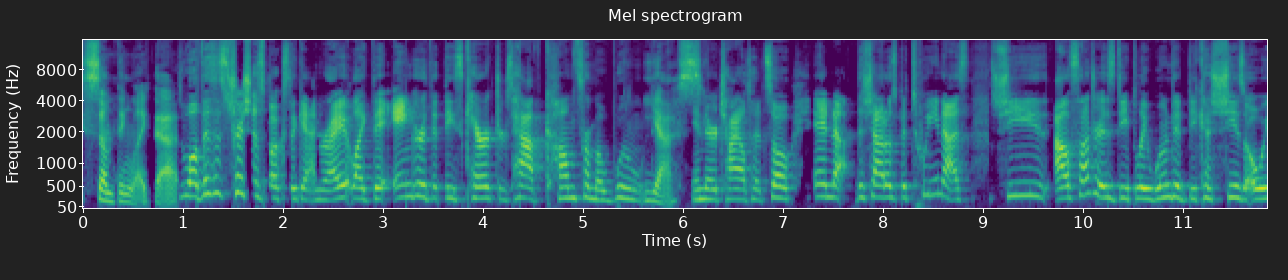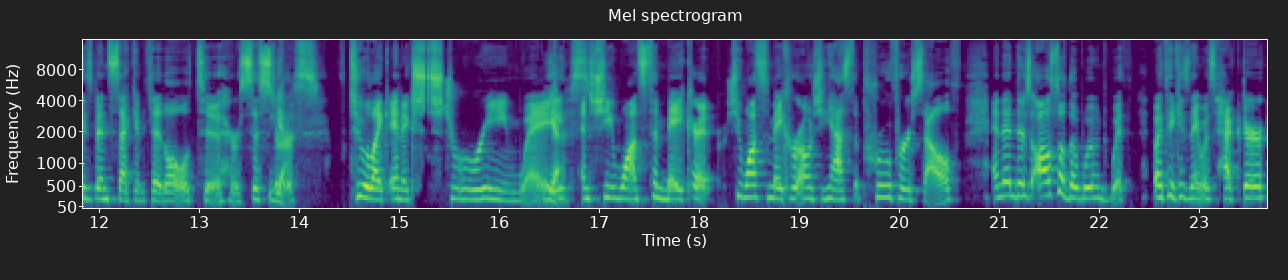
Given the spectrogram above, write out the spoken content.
something like that. Well, this is Tricia's books again, right? Like the anger that these characters have come from a wound yes. in their childhood. So in The Shadows Between Us, she Alessandra is deeply wounded because she has always been second fiddle to her sister. Yes to like an extreme way yes. and she wants to make it she wants to make her own she has to prove herself and then there's also the wound with I think his name was Hector,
